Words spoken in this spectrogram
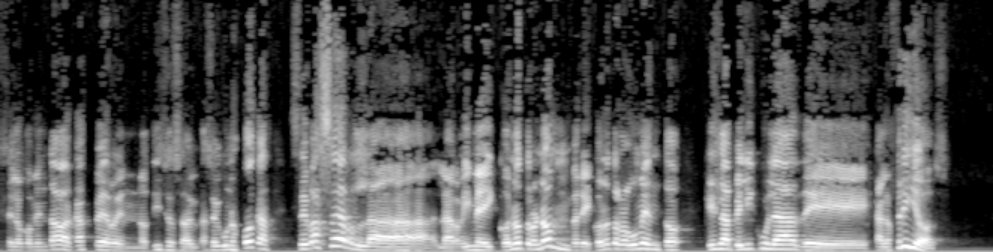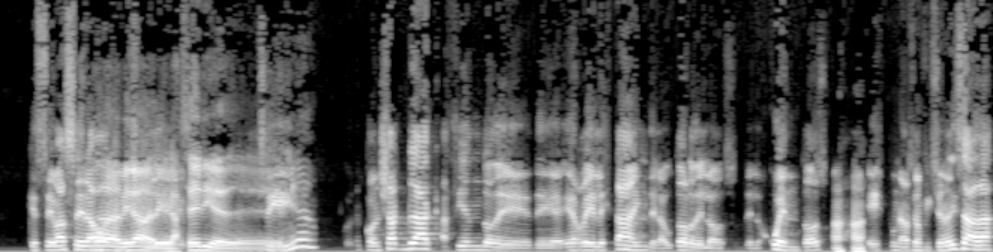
se lo comentaba a Casper en noticias ha- hace algunos podcasts. Se va a hacer la, la remake con otro nombre, con otro argumento, que es la película de Escalofríos. que se va a hacer ahora. Ah, que mirá, sale de la serie de. Sí. Mirá. Con Jack Black haciendo de, de R.L. Stein, del autor de los, de los cuentos. Ajá. Es una versión ficcionalizada.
